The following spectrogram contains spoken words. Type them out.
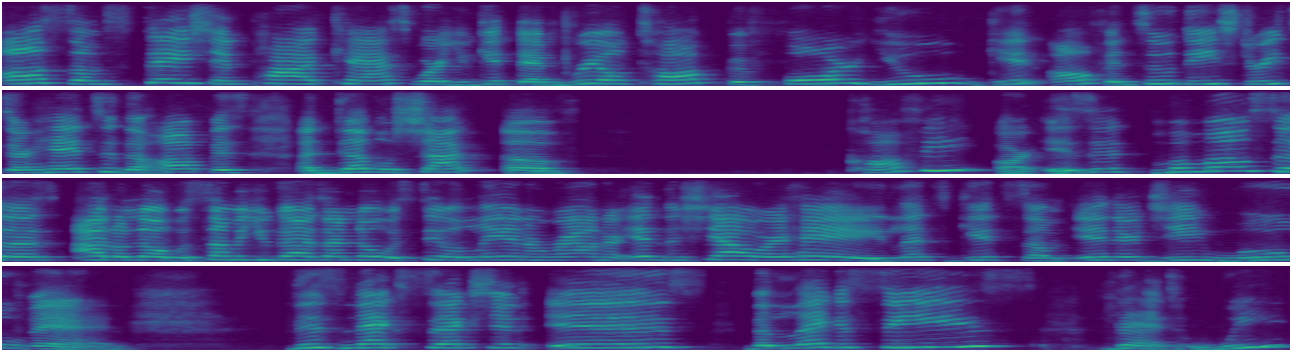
awesome station podcast where you get that real talk before you get off into these streets or head to the office. A double shot of coffee or is it mimosas? I don't know, but some of you guys I know is still laying around or in the shower. Hey, let's get some energy moving. This next section is the legacies that we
